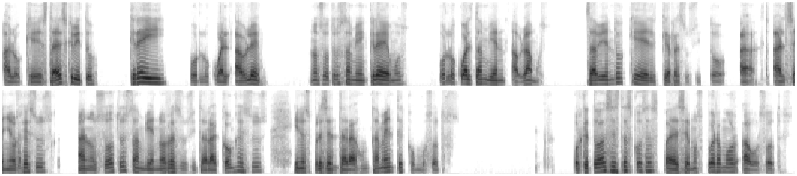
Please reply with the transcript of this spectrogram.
a lo que está escrito, creí, por lo cual hablé. Nosotros también creemos, por lo cual también hablamos, sabiendo que el que resucitó al Señor Jesús, a nosotros también nos resucitará con Jesús y nos presentará juntamente con vosotros. Porque todas estas cosas padecemos por amor a vosotros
